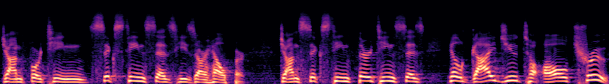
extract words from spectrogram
John 14, 16 says he's our helper. John 16, 13 says he'll guide you to all truth.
